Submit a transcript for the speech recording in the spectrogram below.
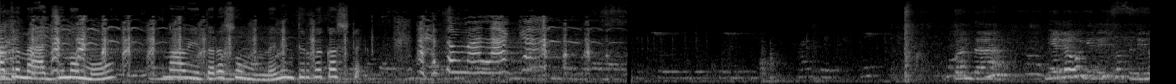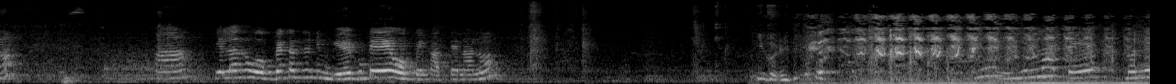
ಆದ್ರೆ ಮ್ಯಾಕ್ಸಿಮಮ್ಮು ನಾವು ಈ ತರ ಸುಮ್ಮನೆ ನಿಂತಿರ್ಬೇಕಷ್ಟೆ. ಬಂದ? ಎಲ್ಲ ಹೋಗಿದೆ? ಇಷ್ಟೊತ್ತು ನೀನು? ಹಾ ಎಲ್ಲಾದ್ರೂ ಹೋಗ್ಬೇಕಂದ್ರೆ ನಿಮ್ಗೆ ಹೇಳ್ಬಿಟ್ಟೇ ಹೋಗ್ಬೇಕಾಗ್ತೆ ನಾನು. ಮೊನ್ನೆ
